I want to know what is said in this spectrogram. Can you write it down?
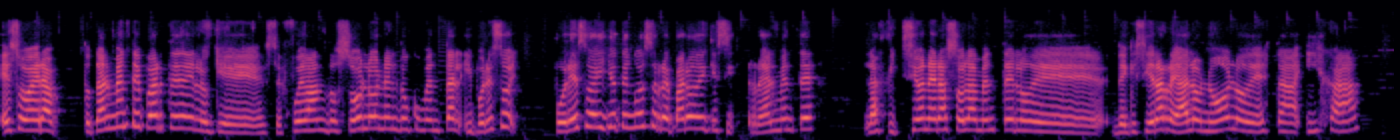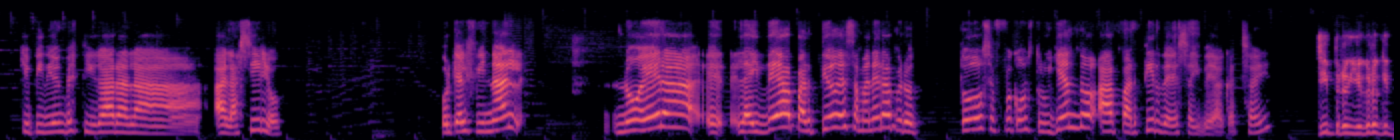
Eso era totalmente parte de lo que se fue dando solo en el documental y por eso, por eso ahí yo tengo ese reparo de que si realmente la ficción era solamente lo de, de que si era real o no lo de esta hija que pidió investigar a la, al asilo. Porque al final no era, eh, la idea partió de esa manera, pero todo se fue construyendo a partir de esa idea, ¿cachai? Sí, pero yo creo que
